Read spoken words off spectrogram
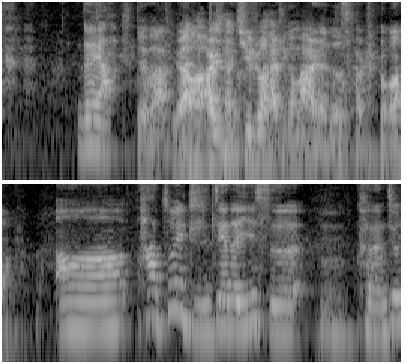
对呀。对吧？然后，而且据说还是个骂人的词儿，是吗？嗯，它最直接的意思，嗯，可能就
